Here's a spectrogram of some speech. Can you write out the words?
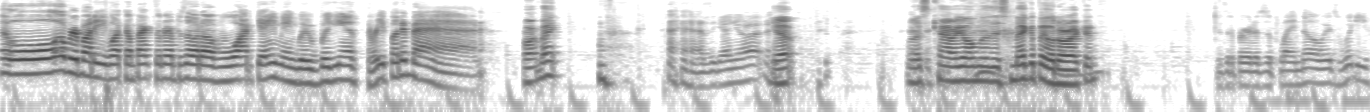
Hello, everybody. Welcome back to an episode of WAT Gaming with Wiggy and Three Footed Man. All right, mate. How's it going? You alright? Yeah. Well, let's carry on with this mega build, I reckon. Is it a bird? Is it a plane? No, it's Wiggy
